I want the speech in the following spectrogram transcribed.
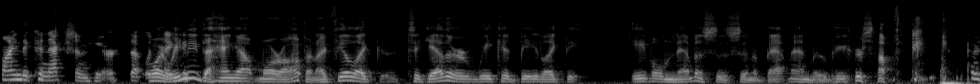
Find a connection here. That would boy. we need to hang out more often. I feel like together we could be like the evil nemesis in a Batman movie or something.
